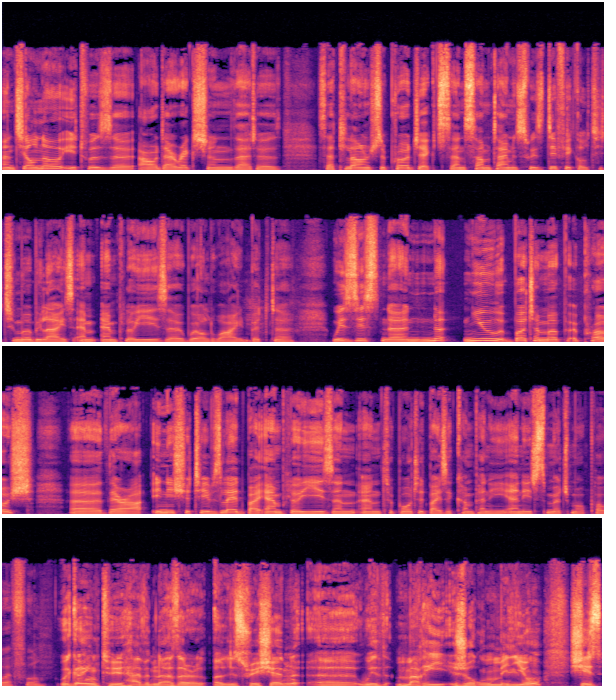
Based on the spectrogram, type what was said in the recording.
Until now, it was uh, our direction that, uh, that launched the projects, and sometimes with difficulty to mobilize em employees uh, worldwide. But with this new bottom up approach, there are initiatives led by employees and, and supported by the company, and it's much more powerful. We're going to have another illustration uh, with Marie Joron Million. She's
